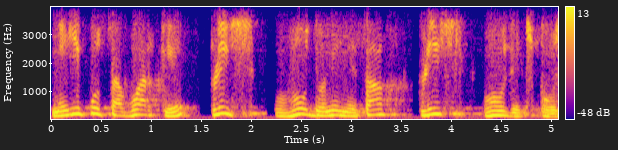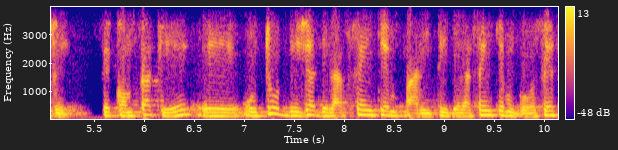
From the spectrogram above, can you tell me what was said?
Mais il faut savoir que plus vous donnez naissance, plus vous vous exposez. C'est comme ça que, autour déjà de la cinquième parité, de la cinquième grossesse,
